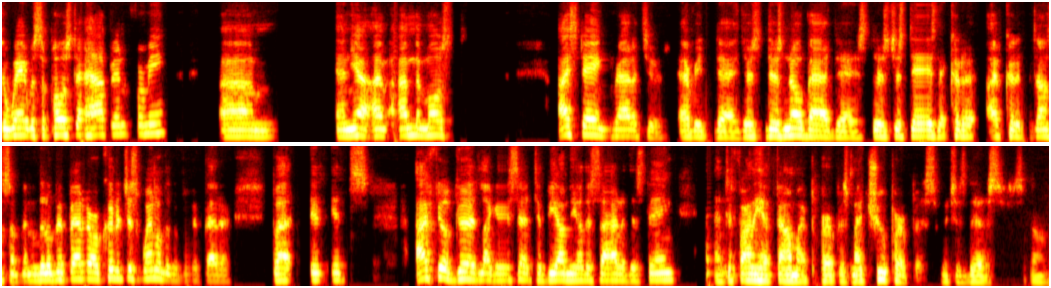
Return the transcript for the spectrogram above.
the way it was supposed to happen for me. Um, and yeah I'm, I'm the most i stay in gratitude every day. There's there's no bad days. There's just days that could have i could have done something a little bit better or could have just went a little bit better. But it, it's I feel good, like I said, to be on the other side of this thing and to finally have found my purpose, my true purpose, which is this. So,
